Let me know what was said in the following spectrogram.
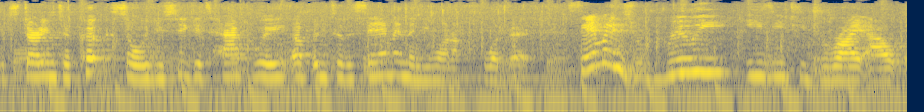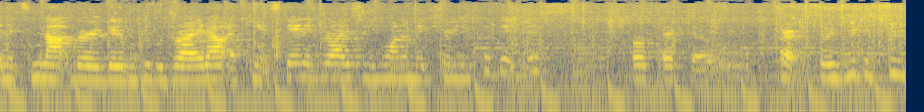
it's starting to cook. So as you see it gets halfway up into the salmon, then you wanna flip it. Salmon is really easy to dry out and it's not very good when people dry it out. I can't stand it dry, so you wanna make sure you cook it just perfecto. All right, so as you can see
